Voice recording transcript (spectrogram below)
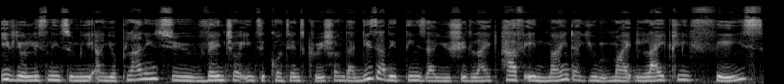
if you're listening to me and you're planning to venture into content creation, that these are the things that you should like have in mind that you might likely face.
